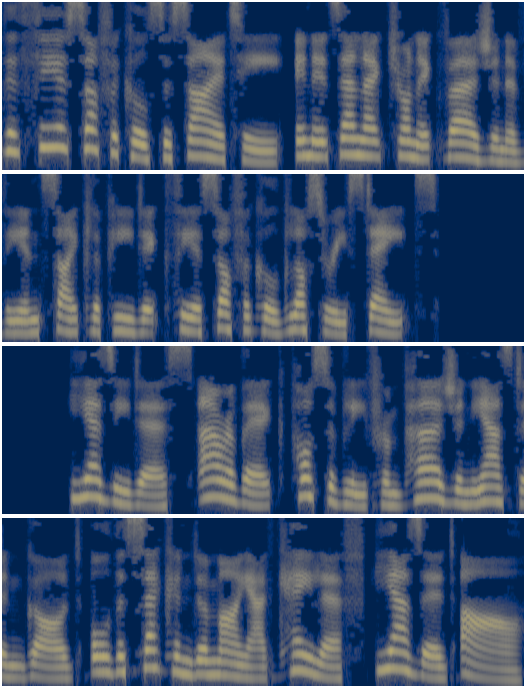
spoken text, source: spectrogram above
The Theosophical Society, in its electronic version of the Encyclopedic Theosophical Glossary states, Yazidus Arabic, possibly from Persian Yazdan god, or the second Umayyad Caliph, Yazid R.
